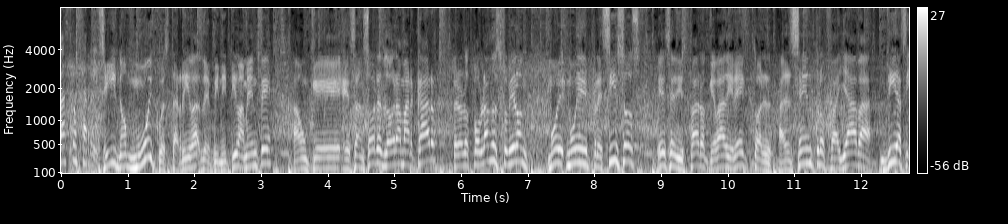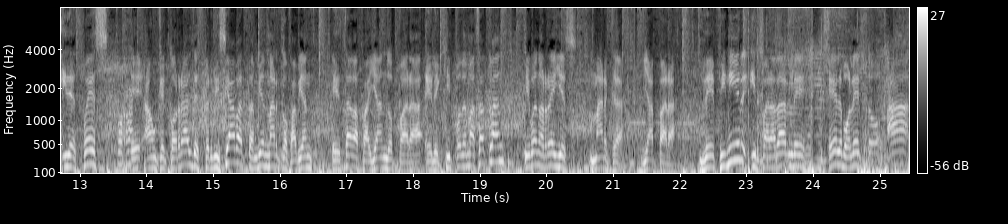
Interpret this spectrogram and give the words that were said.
vas cuesta arriba. Sí, no, muy cuesta arriba, definitivamente. Aunque eh, Sansores logra marcar, pero los poblanos estuvieron muy, muy precisos. Ese disparo que va directo al, al centro fallaba Díaz y después, eh, aunque Corral desperdiciaba, también Marco Fabián estaba fallando para el equipo de Mazatlán. Y bueno, Reyes marca ya para definir y para darle el boleto a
